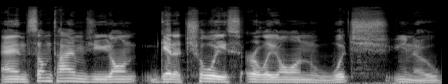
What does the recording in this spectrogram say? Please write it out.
and sometimes you don't get a choice early on which you know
